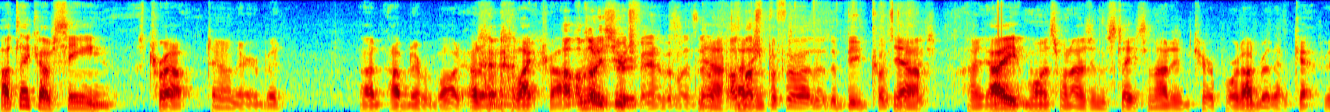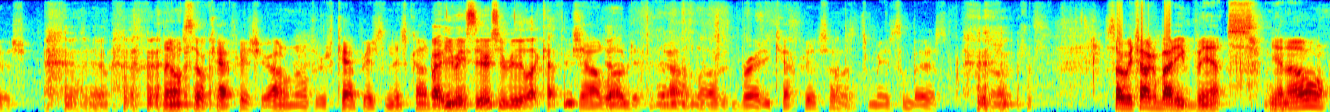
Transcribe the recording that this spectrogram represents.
I think I've seen trout down there, but I, I've never bought it. I don't like trout. I'm not a tell you the huge fan of it myself. Yeah, I I much mean- prefer the, the big coastal Yeah. fish. I, I ate once when I was in the States and I didn't care for it. I'd rather have catfish. Yeah. they don't sell catfish here. I don't know if there's catfish in this country. Wait, you being serious? You really like catfish? Yeah, I loved it. Yeah, I loved it. Bready catfish sauce to me it's the best. So, so we talk about events. You know,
